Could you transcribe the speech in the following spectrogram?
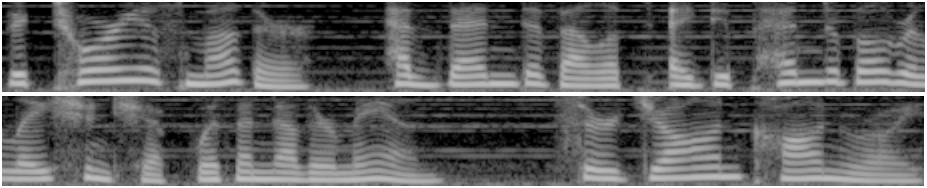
Victoria's mother had then developed a dependable relationship with another man, Sir John Conroy,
